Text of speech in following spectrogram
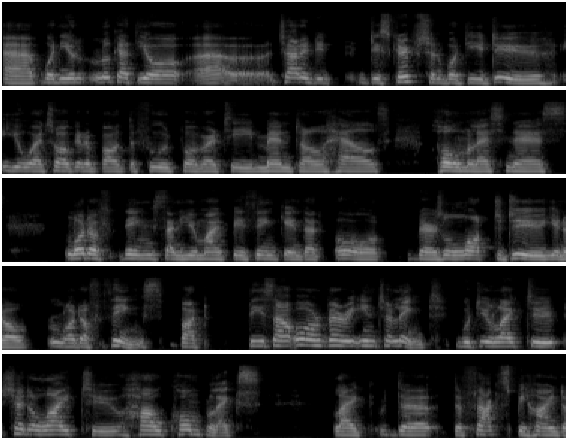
Uh, when you look at your uh, charity description, what do you do? You are talking about the food poverty, mental health, homelessness, a lot of things, and you might be thinking that oh, there's a lot to do, you know, a lot of things, but these are all very interlinked. Would you like to shed a light to how complex? Like the the facts behind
